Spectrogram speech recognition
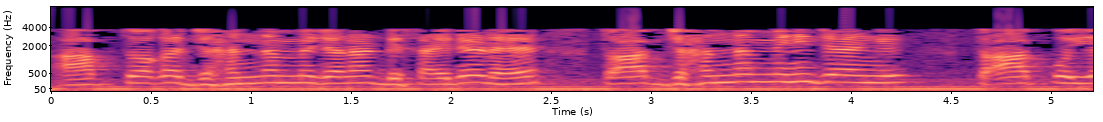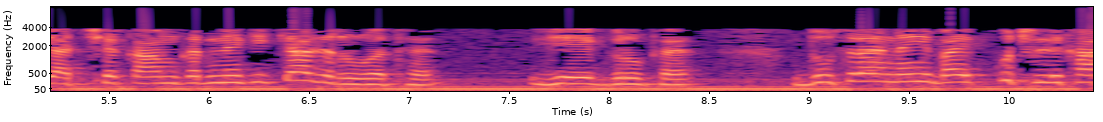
آپ تو اگر جہنم میں جانا ڈسائیڈیڈ ہے، تو آپ جہنم میں ہی جائیں گے۔ تو آپ کو یہ اچھے کام کرنے کی کیا ضرورت ہے؟ یہ ایک گروپ ہے۔ دوسرا نہیں بھائی، کچھ لکھا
